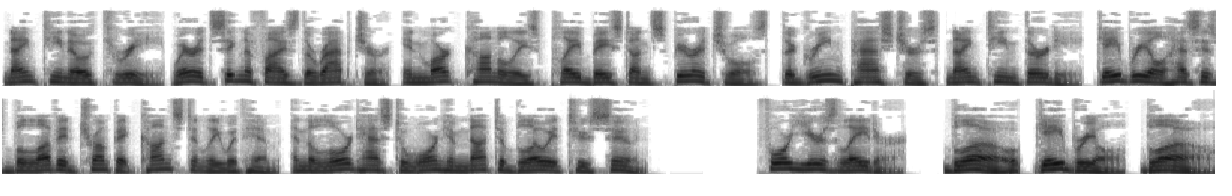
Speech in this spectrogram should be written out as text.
1903, where it signifies the rapture. In Marc Connelly's play based on spirituals, The Green Pastures 1930, Gabriel has his beloved trumpet constantly with him, and the Lord has to warn him not to blow it too soon. Four years later, "'Blow, Gabriel, blow'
